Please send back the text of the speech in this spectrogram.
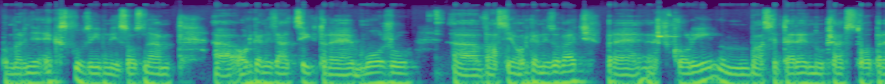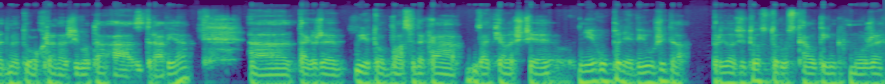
pomerne exkluzívny zoznam organizácií, ktoré môžu vlastne organizovať pre školy vlastne terénnu časť toho predmetu ochrana života a zdravia. A, takže je to vlastne taká zatiaľ ešte neúplne využitá príležitosť, ktorú scouting môže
